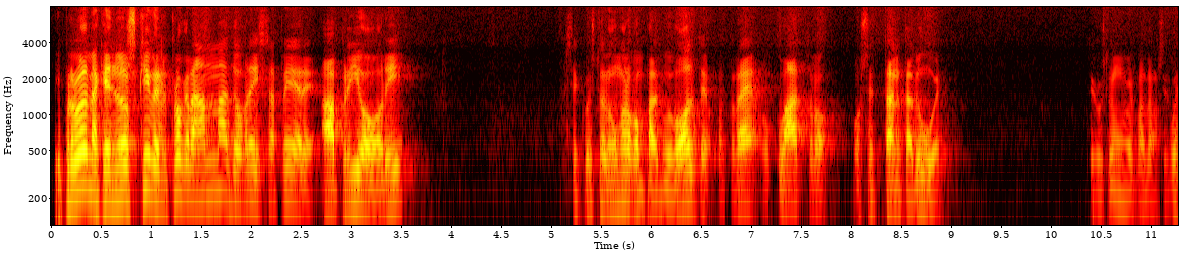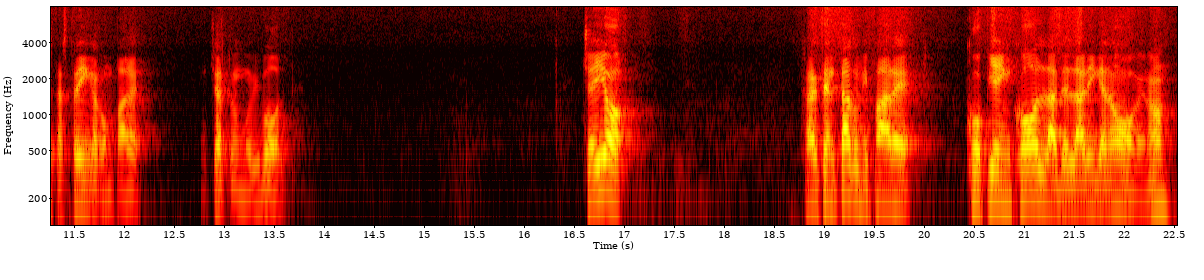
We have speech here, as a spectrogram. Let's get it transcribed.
Il problema è che nello scrivere il programma dovrei sapere a priori se questo numero compare due volte, o tre, o quattro, o 72. Se, questo numero, pardon, se questa stringa compare un certo numero di volte. Cioè io sarei tentato di fare copia e incolla della riga 9, no?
